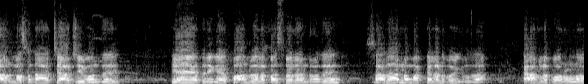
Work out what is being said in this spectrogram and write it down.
ஆறு மாதம் தான் ஆச்சு ஆட்சி வந்து. ஏன் ஏத்துறீங்க? பால் வேலை பஸ் வேலைன்றது சாதாரண மக்கள் அனுபவிக்கிறது தான். காரில் போகிறவனோ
